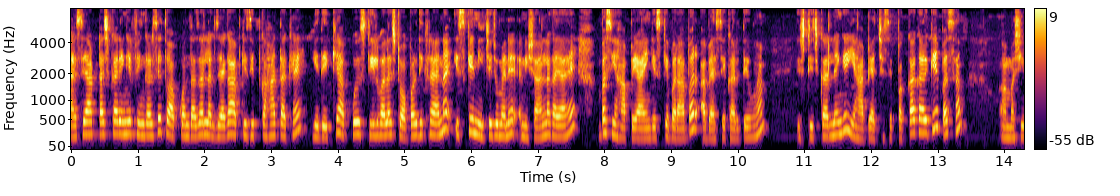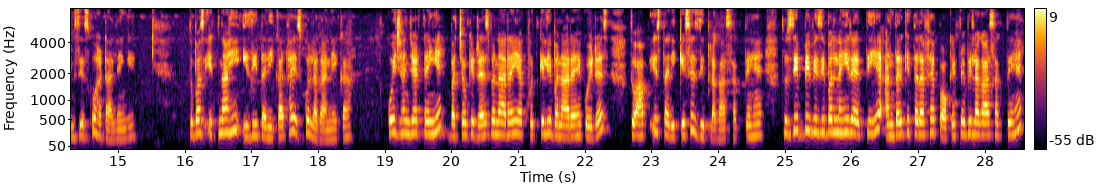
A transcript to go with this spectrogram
ऐसे आप टच करेंगे फिंगर से तो आपको अंदाज़ा लग जाएगा आपकी ज़िप कहाँ तक है। ये देखिए, आपको स्टील वाला स्टॉपर दिख रहा है ना, इसके नीचे जो मैंने निशान लगाया है, बस यहाँ पे आएँगे इसके बराबर। अब ऐसे करते हुए हम स्टिच कर लेंगे, यहाँ पे अच्छे से पक्का करके बस हम मशीन से इसको हटा लेंगे। तो बस इतना ही ईजी तरीका था इसको लगाने का। कोई झंझट नहीं है, बच्चों की ड्रेस बना रहे हैं या खुद के लिए बना रहे हैं कोई ड्रेस तो आप इस तरीके से ज़िप लगा सकते हैं। तो ज़िप भी विजिबल नहीं रहती है, अंदर की तरफ़ है पॉकेट में भी लगा सकते हैं।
